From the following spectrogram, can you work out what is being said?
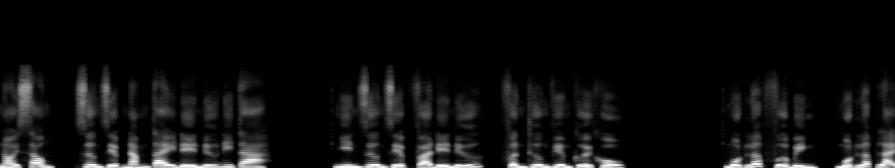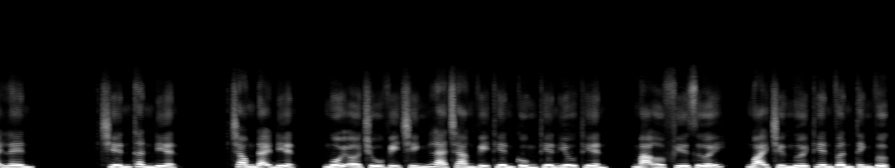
Nói xong, Dương Diệp nắm tay đế nữ đi ta. Nhìn Dương Diệp và đế nữ, phần thương viêm cười khổ. Một lớp vừa bình, một lớp lại lên. Chiến thần điện. Trong đại điện, ngồi ở chủ vị chính là Trang Vị Thiên cùng Thiên Yêu Thiền, mà ở phía dưới, ngoại trừ người Thiên Vân Tinh Vực,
